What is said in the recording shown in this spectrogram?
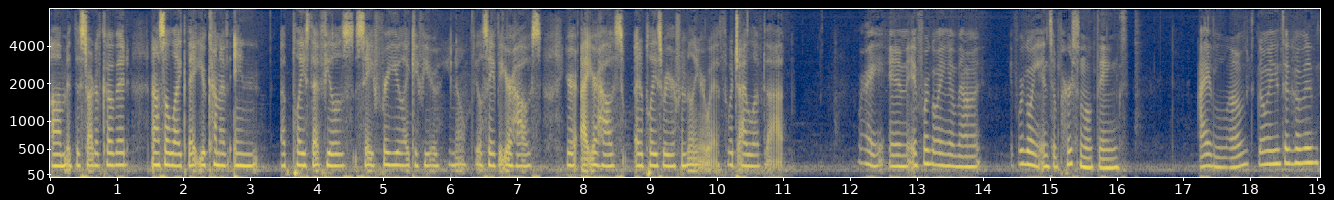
um, at the start of COVID. And also like that you're kind of in a place that feels safe for you. Like if you, you know, feel safe at your house, you're at your house at a place where you're familiar with, which I loved that. Right, and if we're going about, if we're going into personal things, I loved going into COVID,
